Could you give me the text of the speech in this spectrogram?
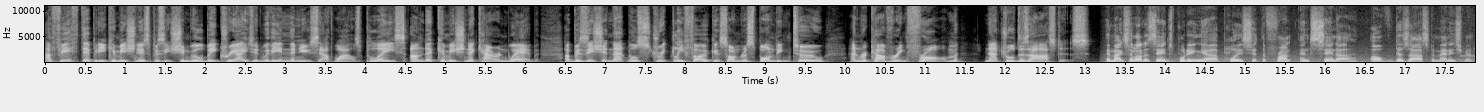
A fifth Deputy Commissioner's position will be created within the New South Wales Police under Commissioner Karen Webb, a position that will strictly focus on responding to and recovering from natural disasters. It makes a lot of sense putting uh, police at the front and centre of disaster management.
